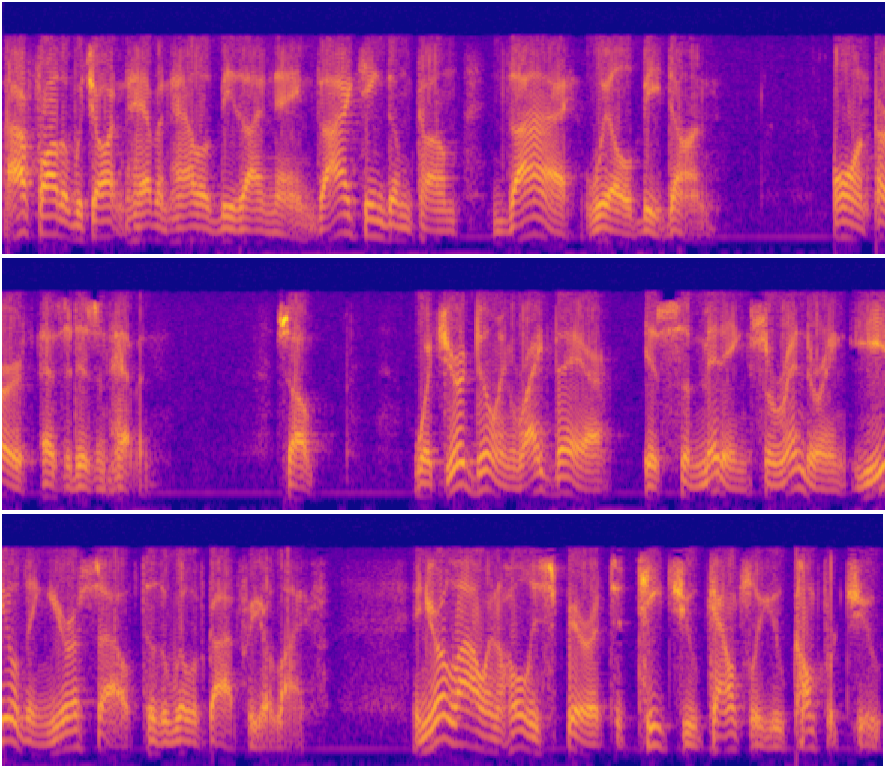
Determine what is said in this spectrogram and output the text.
Our Father which art in heaven, hallowed be thy name. Thy kingdom come, thy will be done on earth as it is in heaven. So, what you're doing right there is submitting, surrendering, yielding yourself to the will of God for your life. And you're allowing the Holy Spirit to teach you, counsel you, comfort you,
